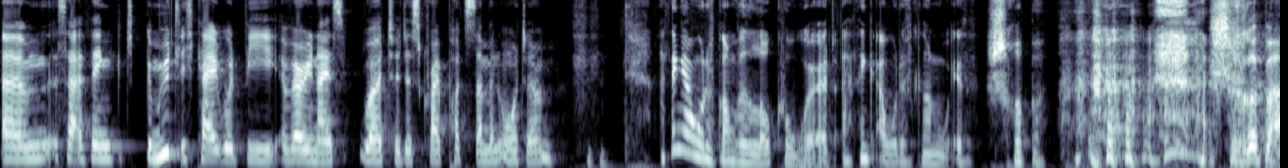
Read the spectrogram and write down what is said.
Um, so I think Gemütlichkeit would be a very nice word to describe Potsdam in autumn. I think I would have gone with a local word. I think I would have gone with Schrippe. Schrippe.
